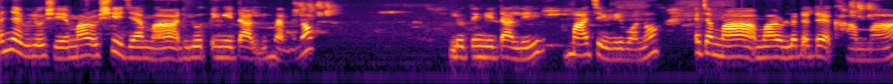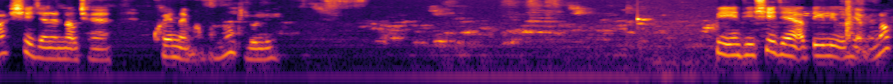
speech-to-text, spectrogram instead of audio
လက်ညှက်ပြီးလို့ရှိရင်မတို့ရှေ့ချမ်းမှာဒီလိုတင်ငေတလေးမှတ်မယ်နော်ဒီလိုတင်ငေတလေးအမှားကြိမ်လေးပေါ့နော်အဲ့ကြမှာအမတို့လက်တက်တဲ့အခါမှာရှေ့ချမ်းနဲ့နောက်ချမ်းခွဲနိုင်မှာပေါ့နော်ဒီလိုလေးပြီးရင်ဒီရှေ့ချမ်းအသေးလေးကိုညှက်မယ်နော်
